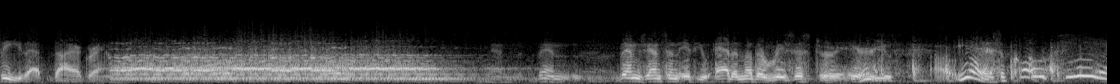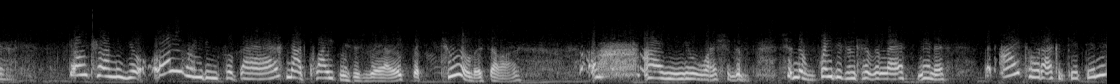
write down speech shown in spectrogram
see that diagram. And then, then, Jensen, if you add another resistor here, you. Uh, Yes, of course. Dear, don't tell me you're all waiting for Bath. Not quite, Mrs. Varick, but two of us are. Oh, I knew I should have shouldn't have waited until the last minute. But I thought I could get dinner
